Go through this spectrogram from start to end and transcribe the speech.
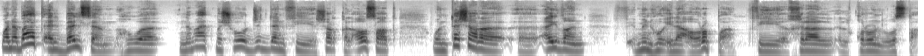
ونبات البلسم هو نبات مشهور جدا في الشرق الأوسط وانتشر أيضا منه إلى أوروبا في خلال القرون الوسطى.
